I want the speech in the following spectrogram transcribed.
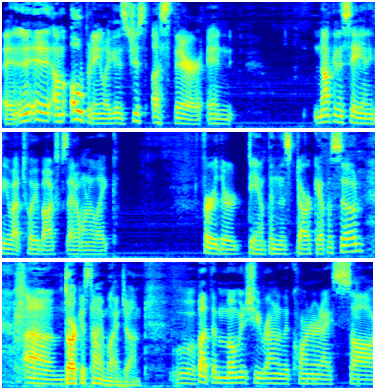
and, and- I'm opening like it's just us there, and not going to say anything about Toy Box because I don't want to like further dampen this dark episode. Um, Darkest timeline, John. but the moment she rounded the corner and I saw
